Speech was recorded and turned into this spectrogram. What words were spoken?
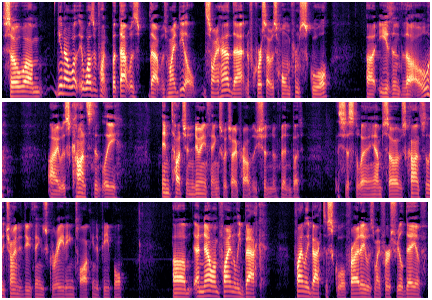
So, um, you know, it wasn't fun, but that was that was my deal. So I had that, and of course, I was home from school, uh, even though I was constantly in touch and doing things, which I probably shouldn't have been, but it's just the way I am. So I was constantly trying to do things, grading, talking to people, um, and now I'm finally back, finally back to school. Friday was my first real day of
